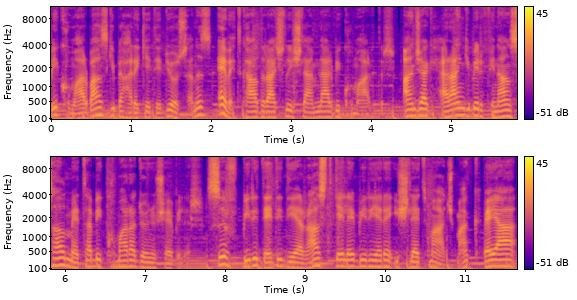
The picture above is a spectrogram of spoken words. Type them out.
bir kumarbaz gibi hareket ediyorsanız evet kaldıraçlı işlemler bir kumardır. Ancak herhangi bir finansal meta bir kumara dönüşebilir. Sırf biri dedi diye rastgele bir yere işletme açmak veya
